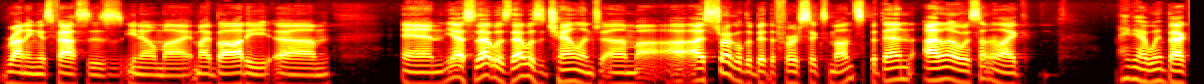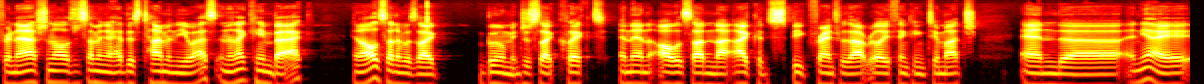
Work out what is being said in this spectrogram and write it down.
running as fast as you know my my body. Um, and yeah, so that was that was a challenge. Um, I, I struggled a bit the first six months, but then I don't know, it was something like maybe I went back for nationals or something. I had this time in the U.S. and then I came back, and all of a sudden it was like boom, it just like clicked, and then all of a sudden I, I could speak French without really thinking too much and uh, and yeah, I,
